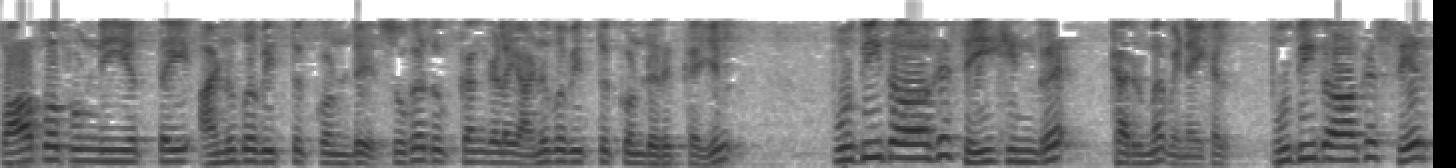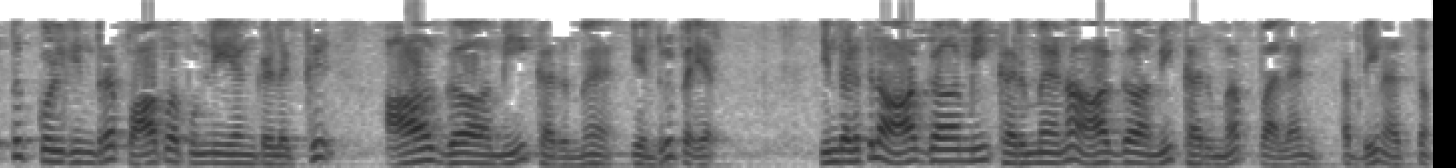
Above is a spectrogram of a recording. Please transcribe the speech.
பாப புண்ணியத்தை அனுபவித்துக் கொண்டு சுகதுக்கங்களை அனுபவித்துக் கொண்டிருக்கையில் புதிதாக செய்கின்ற கர்ம வினைகள். புதிதாக சேர்த்து கொள்கின்ற பாப புண்ணியங்களுக்கு ஆகாமி கர்ம என்று பெயர். இந்த இடத்துல ஆகாமி கர்மனா ஆகாமி கர்ம பலன் அப்படின்னு அர்த்தம்.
